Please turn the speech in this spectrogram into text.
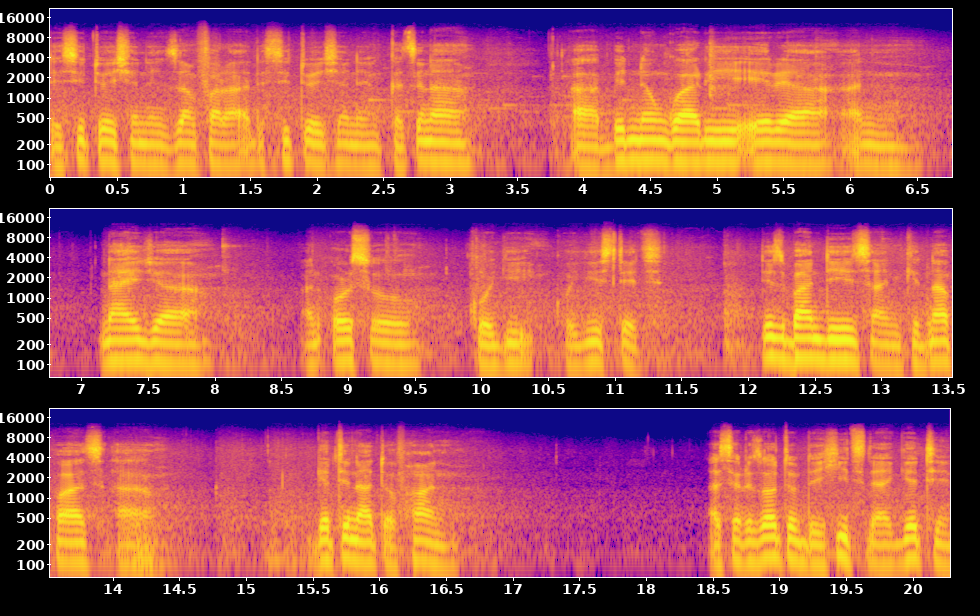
the situation in Zamfara, the situation in Katsina, uh, Birnin Gwari area, and Niger, and also Kogi, Kogi State. These bandits and kidnappers are getting out of hand as a result of the heat they are getting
